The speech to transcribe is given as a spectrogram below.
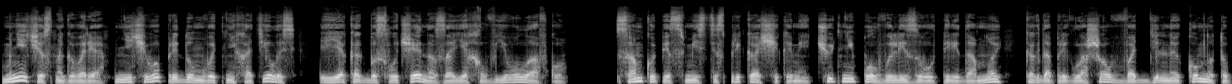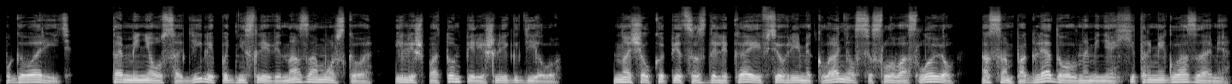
Мне, честно говоря, ничего придумывать не хотелось, и я как бы случайно заехал в его лавку. Сам купец вместе с приказчиками чуть не пол вылизывал передо мной, когда приглашал в отдельную комнату поговорить. Там меня усадили, поднесли вина заморского и лишь потом перешли к делу. Начал купец издалека и все время кланялся, словословил, а сам поглядывал на меня хитрыми глазами.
